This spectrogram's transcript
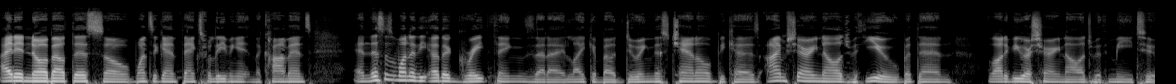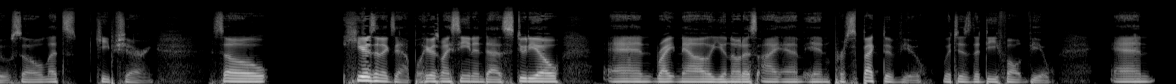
I didn't know about this, so once again, thanks for leaving it in the comments. And this is one of the other great things that I like about doing this channel because I'm sharing knowledge with you, but then a lot of you are sharing knowledge with me too. So let's keep sharing. So here's an example. Here's my scene in Daz Studio. And right now you'll notice I am in perspective view, which is the default view. And,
